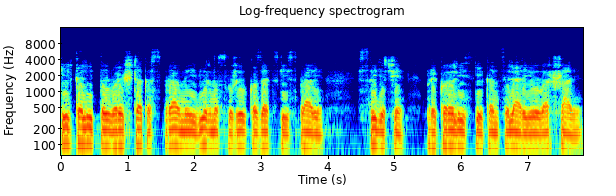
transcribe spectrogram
кілька літ той верещака справно і вірно служив козацькій справі, сидячи при королівській канцелярії у Варшаві.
